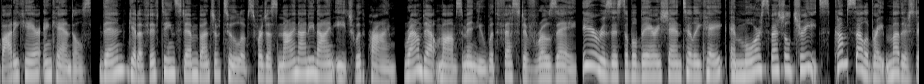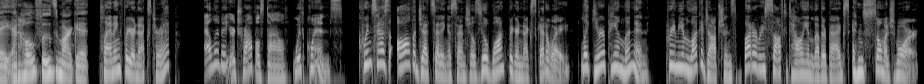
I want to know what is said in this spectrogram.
body care and candles. Then get a 15-stem bunch of tulips for just $9.99 each with Prime. Round out Mom's menu with festive rosé, irresistible berry chantilly cake, and more special treats. Come celebrate Mother's Day at Whole Foods Market. Planning for your next trip? Elevate your travel style with Quince. Quince has all the jet setting essentials you'll want for your next getaway, like European linen, premium luggage options, buttery soft Italian leather bags, and so much more.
